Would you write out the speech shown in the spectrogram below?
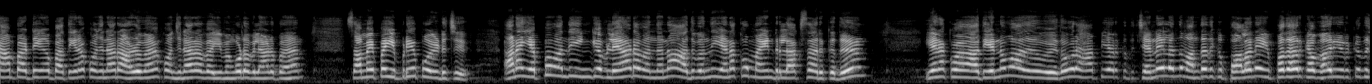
நான் பாட்டிங்க பார்த்தீங்கன்னா கொஞ்ச நேரம் அழுவேன் கொஞ்ச நேரம் இவங்க கூட விளையாடுவேன். சமைப்பேன் இப்படியே போயிடுச்சு. ஆனால் எப்போ வந்து இங்கே விளையாட வந்தேனோ அது வந்து எனக்கும் மைண்ட் ரிலாக்ஸாக இருக்குது. எனக்கு அது என்னவோ அது ஏதோ ஒரு ஹாப்பியாக இருக்குது. சென்னையிலேருந்து வந்ததுக்கு பலனே இப்போ தான் இருக்க மாதிரி இருக்குது.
